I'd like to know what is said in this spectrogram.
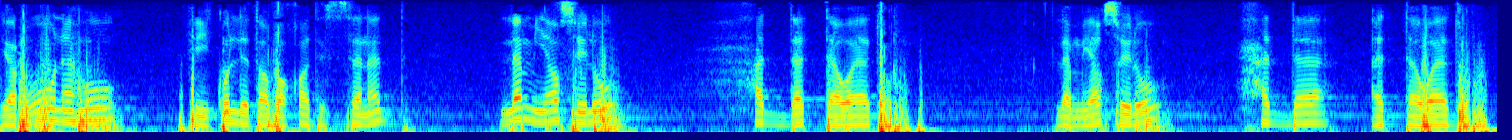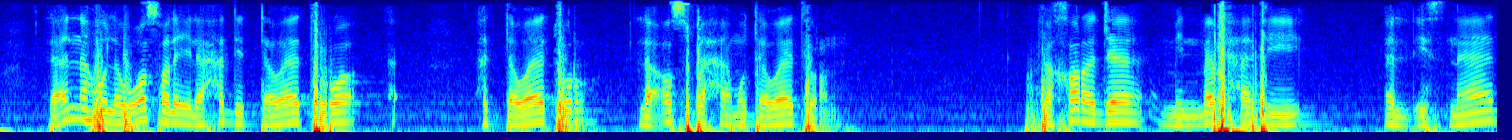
يروونه في كل طبقات السند لم يصلوا حد التواتر. لم يصلوا حد التواتر. لأنه لو وصل إلى حد التواتر التواتر لأصبح متواترا. فخرج من مبحث الإسناد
